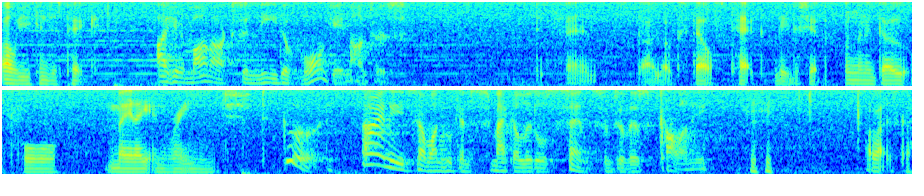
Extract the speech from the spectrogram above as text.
oh, you can just pick. I hear Monarch's in need of more game hunters defense, dialogue, stealth, tech, leadership. I'm going to go for melee and ranged. Good. I need someone who can smack a little sense into this colony. I like this guy.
